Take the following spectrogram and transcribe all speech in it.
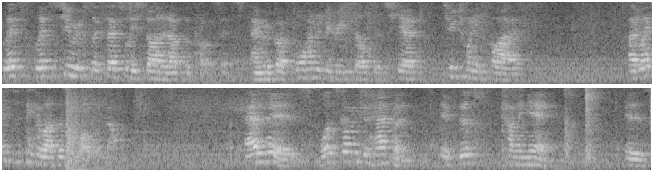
let's, let's assume we've successfully started up the process and we've got 400 degrees Celsius here, 225. I'd like you to think about this problem now. As is, what's going to happen if this coming in is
